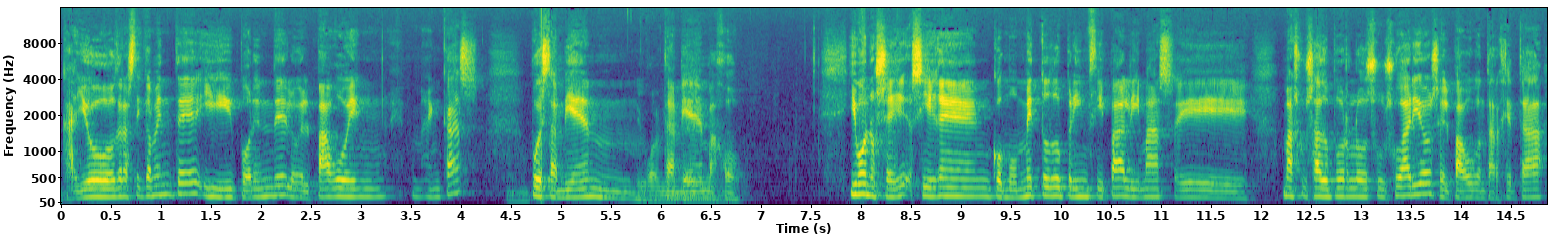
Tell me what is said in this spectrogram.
cayó drásticamente y por ende lo, el pago en, en cash pues también, Igualmente. también bajó. Y bueno, se- siguen como método principal y más, eh, más usado por los usuarios el pago con tarjeta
